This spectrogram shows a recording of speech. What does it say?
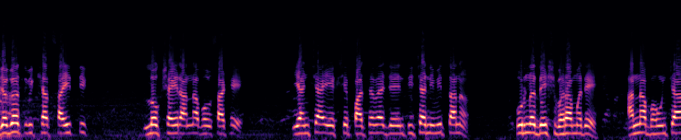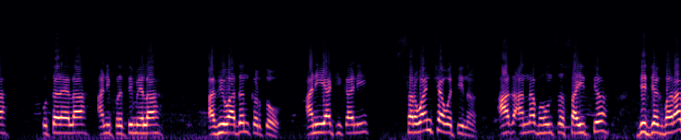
जगत विख्यात साहित्यिक लोकशाहीर अण्णाभाऊ साठे यांच्या एकशे पाचव्या जयंतीच्या निमित्तानं पूर्ण देशभरामध्ये अण्णाभाऊंच्या पुतळ्याला आणि प्रतिमेला अभिवादन करतो. आणि या ठिकाणी सर्वांच्या वतीनं आज अण्णाभाऊंचं साहित्य जे जगभरात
